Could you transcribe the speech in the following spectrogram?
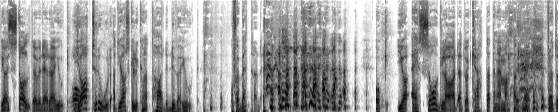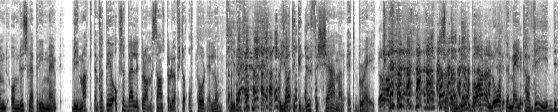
Jag är stolt över det du har gjort. Jag tror att jag skulle kunna ta det du har gjort och förbättra det. Och jag är så glad att du har krattat den här mattan till mig. För att om, om du släpper in mig vid makten, för det är också väldigt bra med samspel och jag förstår åtta år, det är lång tid. Alltså. Och jag tycker du förtjänar ett break. Så att om du bara låter mig ta vid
